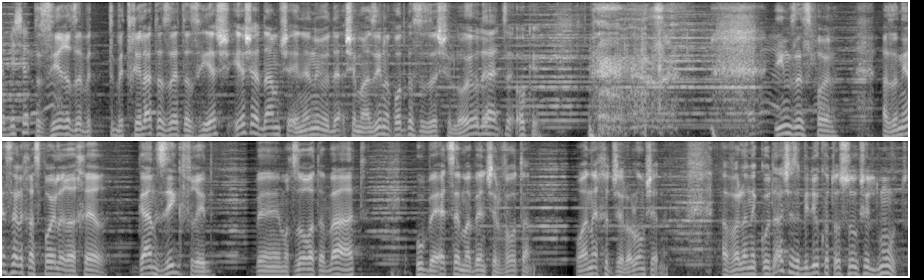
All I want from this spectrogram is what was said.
למי שלא... תזהיר את זה בת- בתחילת הזה, אז יש, יש אדם שאיננו יודע, שמאזין לפודקאסט הזה שלא יודע את זה, אוקיי. אם זה ספוילר. אז אני אעשה לך ספוילר אחר. גם זיגפריד, במחזור הטבעת, הוא בעצם הבן של ווטן. הוא הנכד שלו, לא משנה. אבל הנקודה שזה בדיוק אותו סוג של דמות.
